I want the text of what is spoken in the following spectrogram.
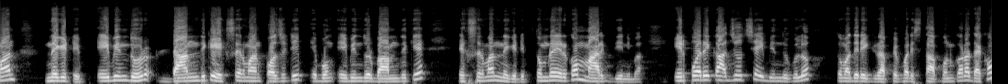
মান নেগেটিভ। এই বিন্দুর ডান দিকে এক্সের মান পজিটিভ এবং এই বিন্দুর বাম দিকে এক্সের মান নেগেটিভ। তোমরা এরকম মার্ক দিয়ে নিবা। এরপরে কাজ হচ্ছে এই বিন্দুগুলো তোমাদের এই গ্রাফ পেপারে স্থাপন করা। দেখো,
